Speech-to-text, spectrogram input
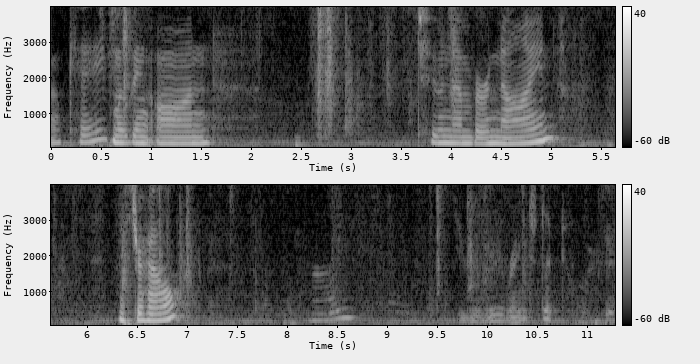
Okay, moving on to number nine. Mr. Howell? Nine? You rearranged it. Okay,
